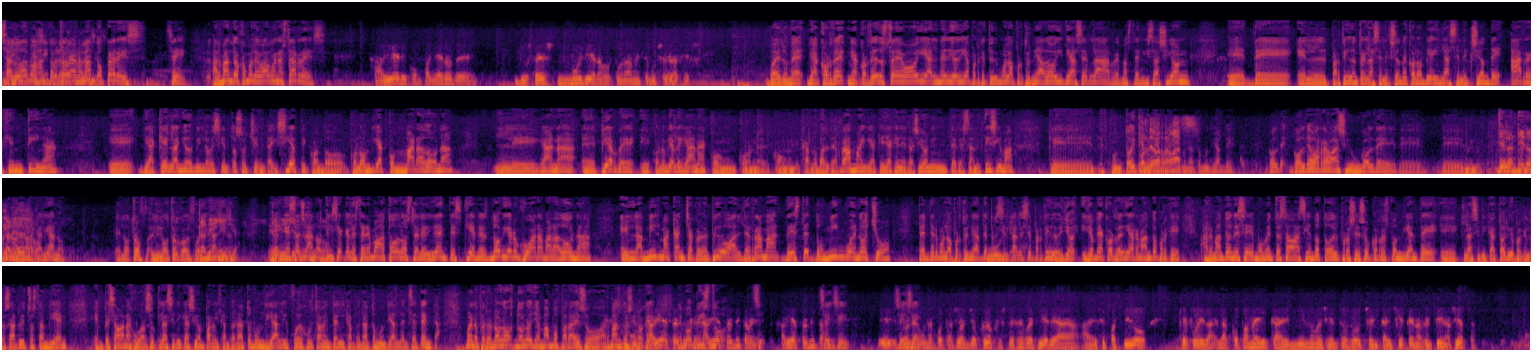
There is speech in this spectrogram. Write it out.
Saludamos al doctor Armando Pérez. Sí. Armando, ¿cómo le va? Buenas tardes. Javier y compañeros de, de ustedes muy bien, afortunadamente. Muchas gracias. Bueno, me, me, acordé, me acordé de usted hoy al mediodía porque tuvimos la oportunidad hoy de hacer la remasterización eh, del partido entre la selección de Colombia y la selección de Argentina eh, de aquel año de 1987, cuando Colombia con Maradona le gana, eh, pierde, eh, Colombia le gana con, con, con, Carlos Valderrama y aquella generación interesantísima que despuntó y que gol nos de Barrabás. campeonato mundial de gol de gol de Barrabás y un gol de de, de, Del Andino Galeano. Galeano. El otro, el otro gol fue Canilla. de Canilla. Eh, esa es la noticia que les tenemos a todos los televidentes, quienes no vieron jugar a Maradona en la misma cancha con el pivo Valderrama de este domingo en ocho, tendremos la oportunidad de presentar ese partido. Y yo, y yo me acordé de Armando porque Armando en ese momento estaba haciendo todo el proceso correspondiente eh, clasificatorio, porque los árbitros también empezaban a jugar su clasificación para el campeonato mundial y fue justamente en el campeonato mundial del 70. Bueno, pero no lo, no lo llamamos para eso, Armando, sino que Javier, hemos Javier, visto... permítame. Sí. Javier, permítame. Sí, sí. Eh, Sí, yo sí. le hago una acotación. Yo creo que usted se refiere a, a ese partido que fue la, la Copa América en 1987 en Argentina, ¿cierto?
